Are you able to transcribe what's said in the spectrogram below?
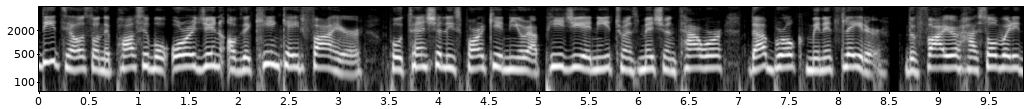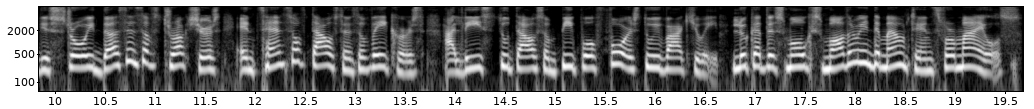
details on the possible origin of the Kincade fire, potentially sparking near a PG&E transmission tower that broke minutes later. The fire has already destroyed dozens of structures and tens of thousands of acres, at least 2,000 people forced to evacuate. Look at the smoke smothering the mountains for miles.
